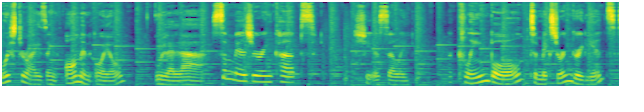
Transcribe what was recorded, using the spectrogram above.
moisturizing almond oil, ooh la la, some measuring cups, she is silly, a clean bowl to mix your ingredients,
